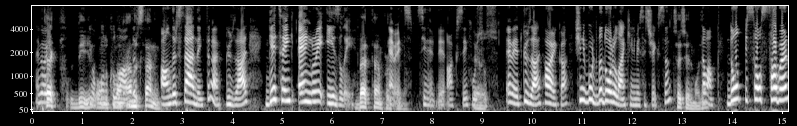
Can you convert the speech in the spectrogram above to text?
E böyle- tact değil. Yok, onu, onu kullan. kullandık. Understanding. Understanding değil mi? Güzel. Getting angry easily. Bad tempered Evet. hocam. Sinirli, aksi, huysuz. Evet. güzel, harika. Şimdi burada da doğru olan kelimeyi seçeceksin. Seçelim hocam. Tamam. Don't be so stubborn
